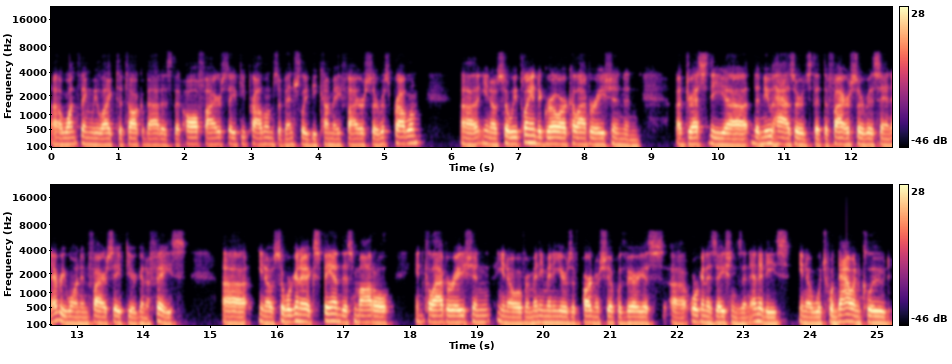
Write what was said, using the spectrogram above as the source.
Uh, one thing we like to talk about is that all fire safety problems eventually become a fire service problem. Uh, you know, so we plan to grow our collaboration and address the uh, the new hazards that the fire service and everyone in fire safety are going to face. Uh, you know, so we're going to expand this model in collaboration. You know, over many many years of partnership with various uh, organizations and entities. You know, which will now include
